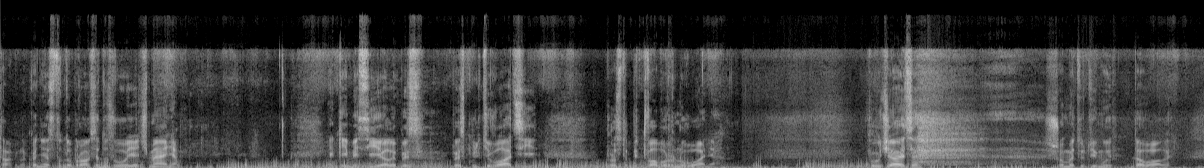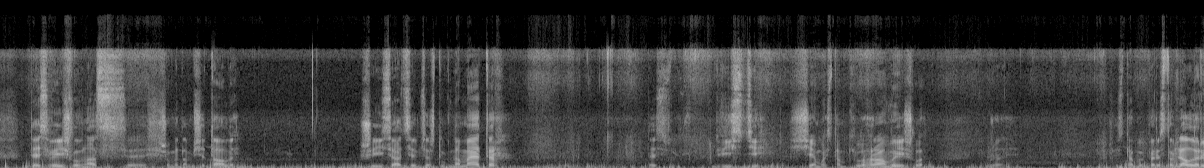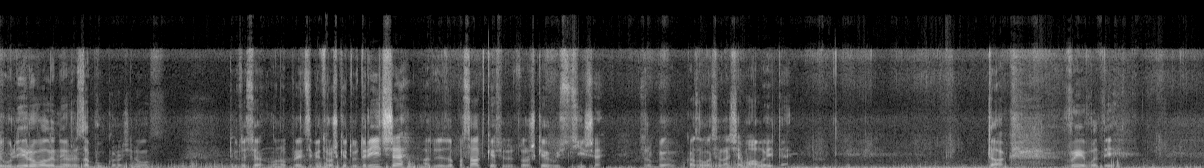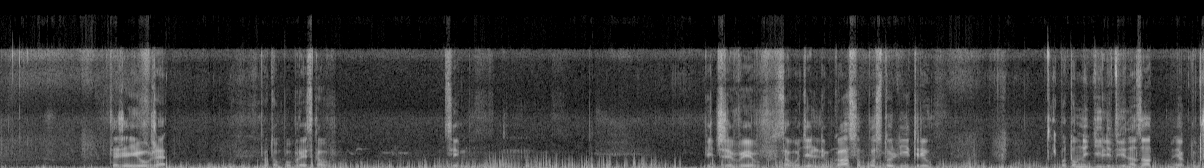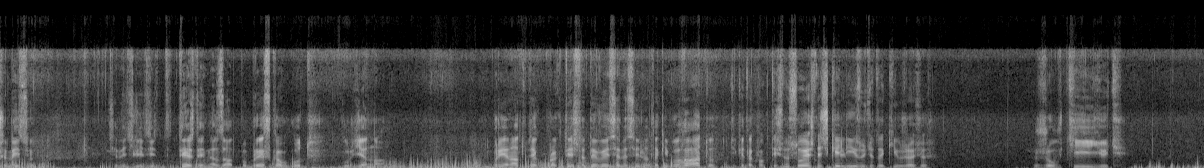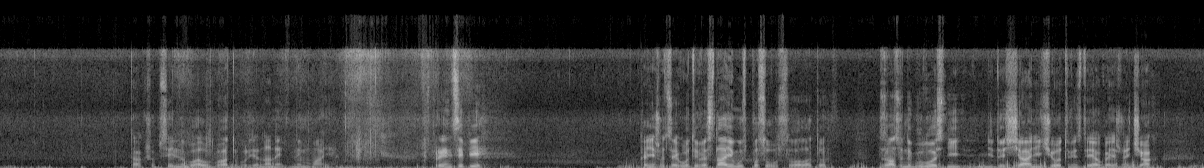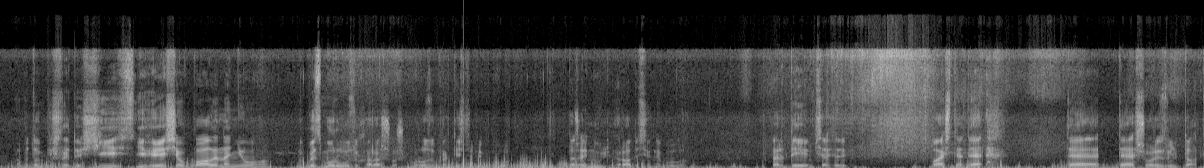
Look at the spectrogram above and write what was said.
Так, наконець-то добрався до свого ячменя, який ми сіяли без, без культивації, просто під два боронування. Получається, що ми тут йому давали? Десь вийшло в нас, е, що ми там считали, 60-70 штук на метр. Десь 200 з чимось там кілограм вийшло. Там ми переставляли, регулювали, ну я вже забув. Коротше. Ну, тут ось воно в принципі трошки тут рідше, а туди до посадки ось тут трошки густіше зробили. Показалося, наче мало йде. Так, виводи. Це ж я його вже потім побризкав цим. Підживив самодільним касом по 100 літрів. Потім неділі дві назад, ну як ту пшеницю, чи неділі дві, тиждень назад побризкав від бур'яна. Бур'яна тут як практично дивиться не сильно так і багато, тільки так фактично соняшнички лізуть, отакі вже ось жовтіють. Так, щоб сильно багато бур'яна не, немає. В принципі, звісно, цей год і весна йому способствувала, то зразу не було ні, ні доща, нічого, то він стояв, звісно, чах. А потім пішли дощі, сніги ще впали на нього. Ну, без морозу хорошо, що морозу практично не було. Навіть 0 градусів не було. Тепер дивимося. Бачите, де, де, де що результат.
